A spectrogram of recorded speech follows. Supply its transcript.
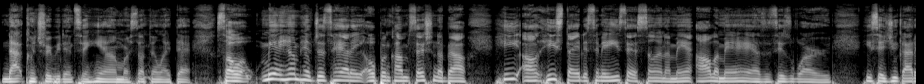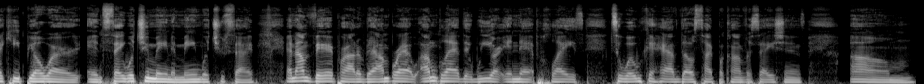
not contributing to him or something like that. So me and him have just had a open conversation about he uh, he stated to me, he said, "Son, a man, all a man has is his word." He said, "You got to keep your word and say what you mean and mean what you say." And I'm very proud of that. I'm glad I'm glad that we are in that place to where we can have those type of conversations. Um,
